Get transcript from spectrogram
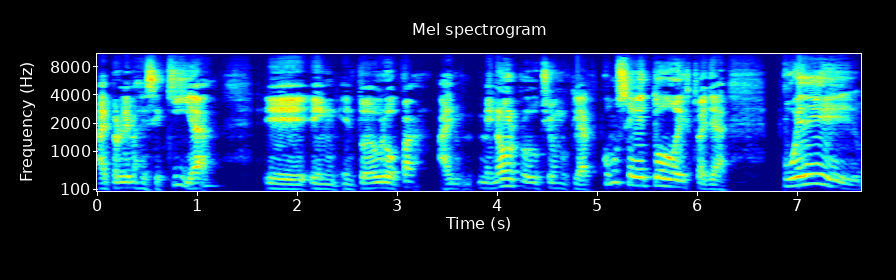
Hay problemas de sequía eh, en, en, toda Europa, hay menor producción nuclear. ¿Cómo se ve todo esto allá? ¿Puede,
